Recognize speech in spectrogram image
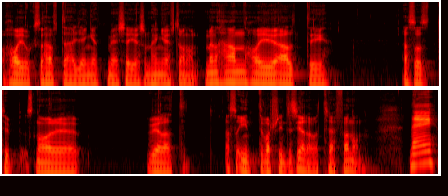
har ju också haft det här gänget med tjejer som hänger efter honom. Men han har ju alltid, alltså typ snarare velat, alltså inte varit så intresserad av att träffa någon. Nej.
